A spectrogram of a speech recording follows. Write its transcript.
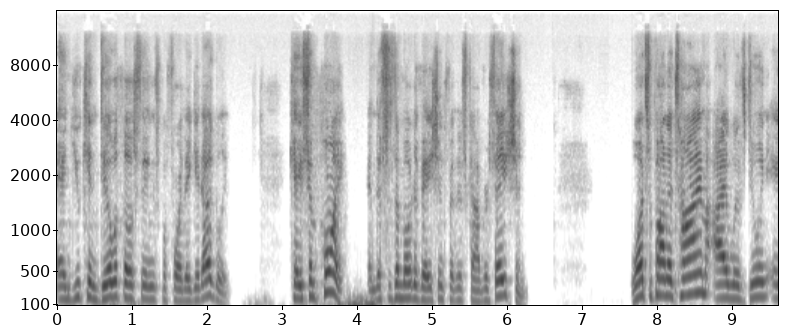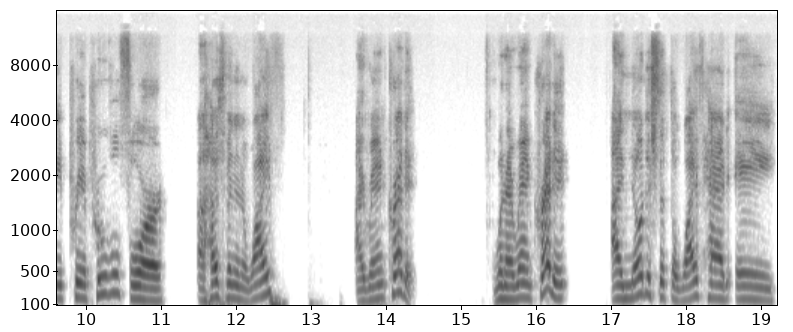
and you can deal with those things before they get ugly. Case in point, and this is the motivation for this conversation. Once upon a time, I was doing a pre approval for a husband and a wife. I ran credit. When I ran credit, I noticed that the wife had a,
